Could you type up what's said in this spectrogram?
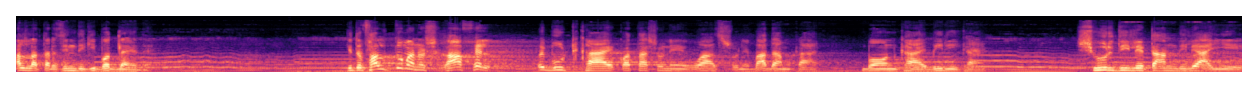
আল্লাহ তার জিন্দিগি বদলায় দেয়। কিন্তু ফালতু মানুষ গাফেল, ওই বুট খায়, কথা শুনে, ওয়াজ শুনে, বাদাম খায়, বন খায়, বিড়ি খায়। সুর দিলে, টান দিলে আইয়ে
